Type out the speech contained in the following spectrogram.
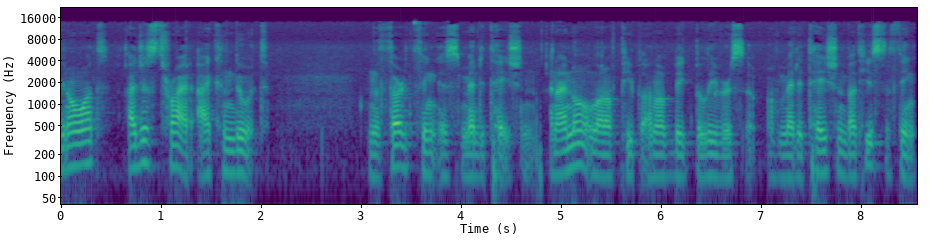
you know what, I just tried, I can do it. And the third thing is meditation. And I know a lot of people are not big believers of meditation, but here's the thing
